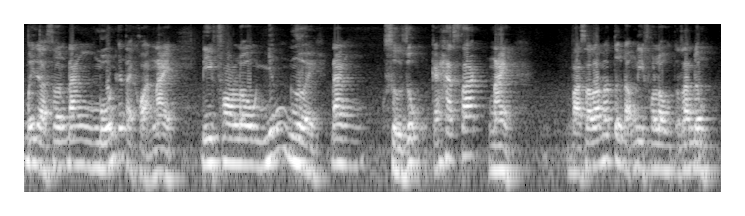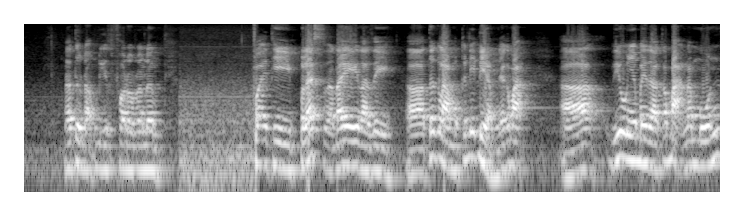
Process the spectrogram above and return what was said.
bây giờ Sơn đang muốn cái tài khoản này đi follow những người đang sử dụng cái hashtag này và sau đó nó tự động đi follow random. Nó tự động đi follow random. Vậy thì place ở đây là gì? À, tức là một cái địa điểm nha các bạn à, ví dụ như bây giờ các bạn đang muốn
